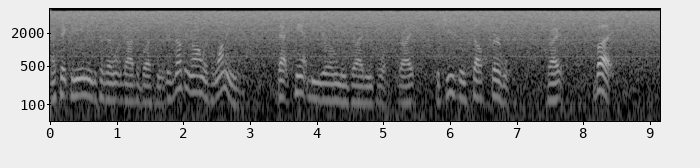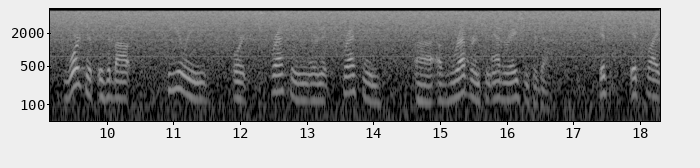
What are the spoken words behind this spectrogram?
I take communion because I want God to bless me. There's nothing wrong with wanting that. That can't be your only driving force, right? It's usually self-serving, right? But worship is about feeling or expressing or an expression uh, of reverence and adoration for God. It's it's like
